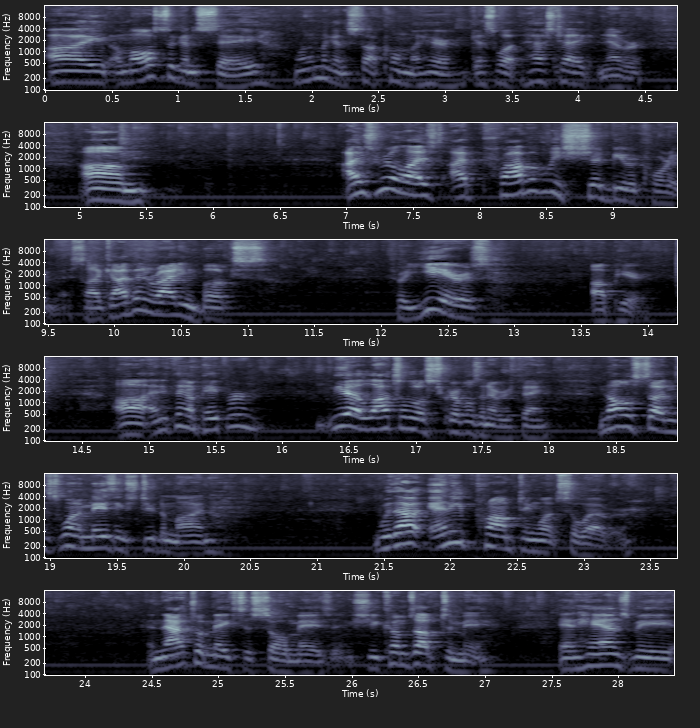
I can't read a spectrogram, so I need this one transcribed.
I am also going to say, when am I going to stop combing my hair? Guess what? Hashtag never. Um, I just realized I probably should be recording this. Like, I've been writing books for years up here. Uh, anything on paper? Yeah, lots of little scribbles and everything. And all of a sudden, this one amazing student of mine, without any prompting whatsoever, and that's what makes it so amazing. She comes up to me and hands me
